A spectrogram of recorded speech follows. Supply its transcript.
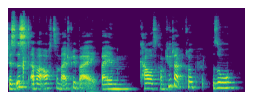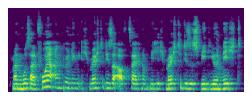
Das ist aber auch zum Beispiel bei, beim Chaos Computer Club so. Man muss halt vorher ankündigen, ich möchte diese Aufzeichnung nicht, ich möchte dieses Video nicht.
